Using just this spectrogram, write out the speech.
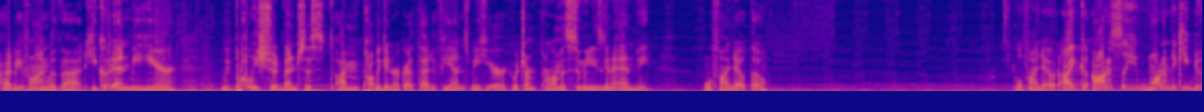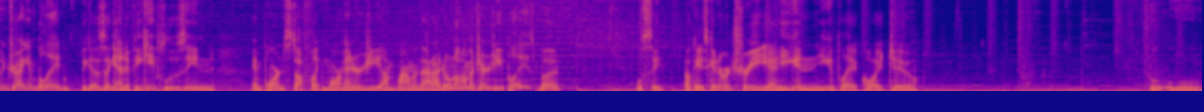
I'd be fine with that. He could end me here. We probably should bench this. I'm probably gonna regret that if he ends me here, which I'm, I'm assuming he's gonna end me. We'll find out though. We'll find out. I honestly want him to keep doing Dragon Blade because, again, if he keeps losing important stuff like more energy, I'm fine with that. I don't know how much energy he plays, but we'll see. Okay, he's gonna retreat. Yeah, he can he can play a Koi too. Ooh.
